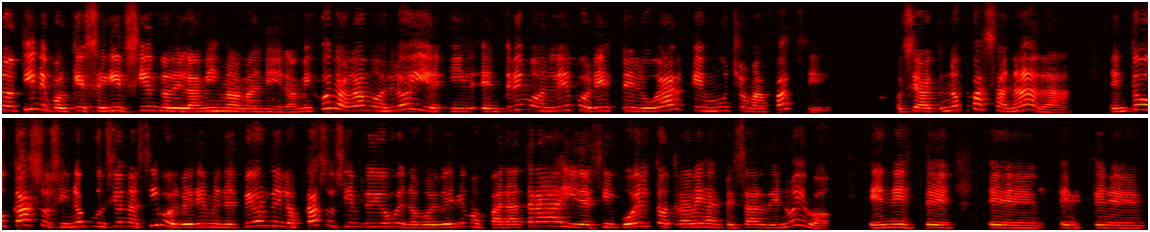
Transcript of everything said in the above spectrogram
no tiene por qué seguir siendo de la misma manera. Mejor hagámoslo y, entrémosle por este lugar que es mucho más fácil. O sea, no pasa nada. En todo caso, si no funciona así, volveremos. En el peor de los casos, siempre digo, bueno, volveremos para atrás y decir, vuelto otra vez a empezar de nuevo en este, eh, este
